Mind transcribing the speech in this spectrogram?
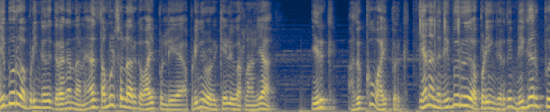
நிபுரு அப்படிங்கிறது கிரகம் தானே அது தமிழ் சொல்ல இருக்க வாய்ப்பு இல்லையே அப்படிங்கிற ஒரு கேள்வி வரலாம் இல்லையா? இருக்குது அதுக்கும் வாய்ப்பு இருக்குது ஏன்னா இந்த நிபுரு அப்படிங்கிறது நிகர்ப்பு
